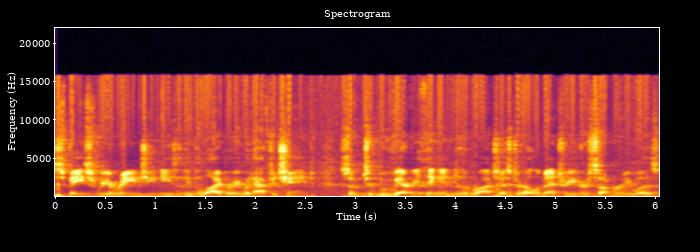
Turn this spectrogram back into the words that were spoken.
space rearranging needs. I think the library would have to change. So to move everything into the Rochester Elementary, her summary was,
